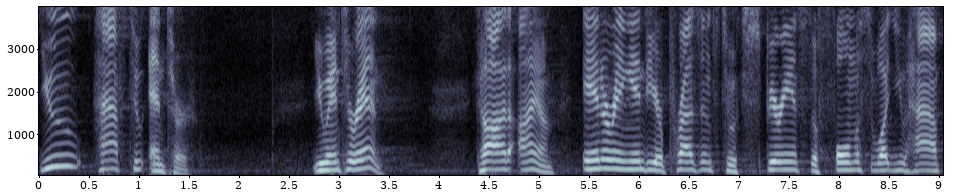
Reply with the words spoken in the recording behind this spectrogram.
You have to enter. You enter in. God, I am entering into your presence to experience the fullness of what you have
